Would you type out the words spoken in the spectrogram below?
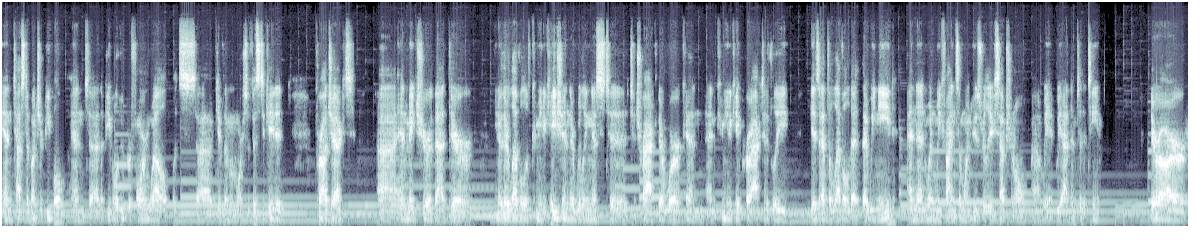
and test a bunch of people. And uh, the people who perform well, let's uh, give them a more sophisticated project uh, and make sure that their you know their level of communication, their willingness to to track their work and and communicate proactively is at the level that that we need. And then when we find someone who's really exceptional, uh, we we add them to the team. There are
